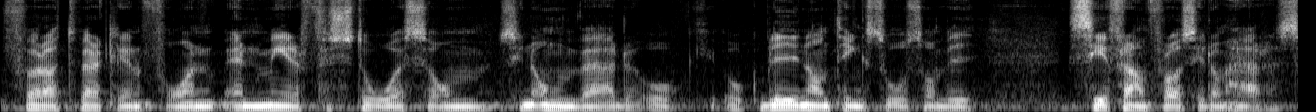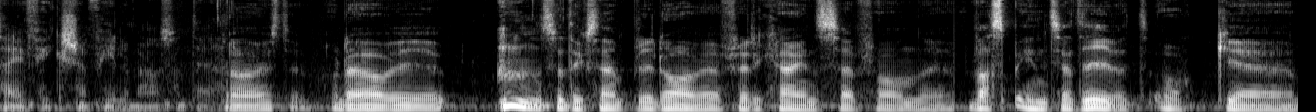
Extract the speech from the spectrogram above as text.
för att verkligen få en, en, mer förståelse om sin omvärld och, och bli någonting så som vi se framför oss i de här science fiction-filmerna och sånt där. Ja, just det. Och där har vi sett exempel idag med Fredrik här från eh, VASP-initiativet och eh,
